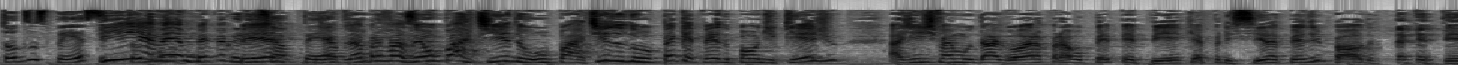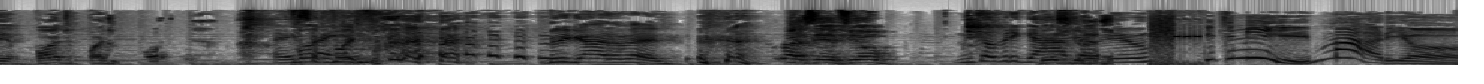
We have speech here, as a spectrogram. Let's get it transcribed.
todos os P's. Ih, é mesmo, PPP. P Já dá pra fazer um partido. O partido do PQP, do pão de queijo, a gente vai mudar agora pra o PPP, que é Priscila, Pedro e Paulo. PPP, pode, pode, pode. É isso pode, aí. pode, pode. Obrigado, velho. Prazer, viu? Muito obrigada, viu? It's me, Mario!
